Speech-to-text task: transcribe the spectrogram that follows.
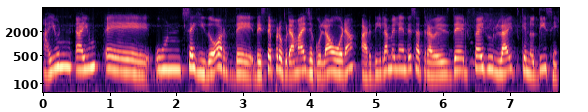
Hay un, hay un, eh, un seguidor de, de este programa de Llegó la Hora, Ardila Meléndez, a través del Facebook Live, que nos dice,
